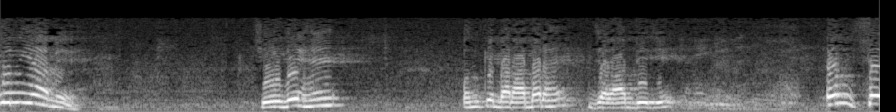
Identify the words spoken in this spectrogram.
دنیا میں چیزیں ہیں، ان کے برابر ہے جواب دیجیے ان سے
